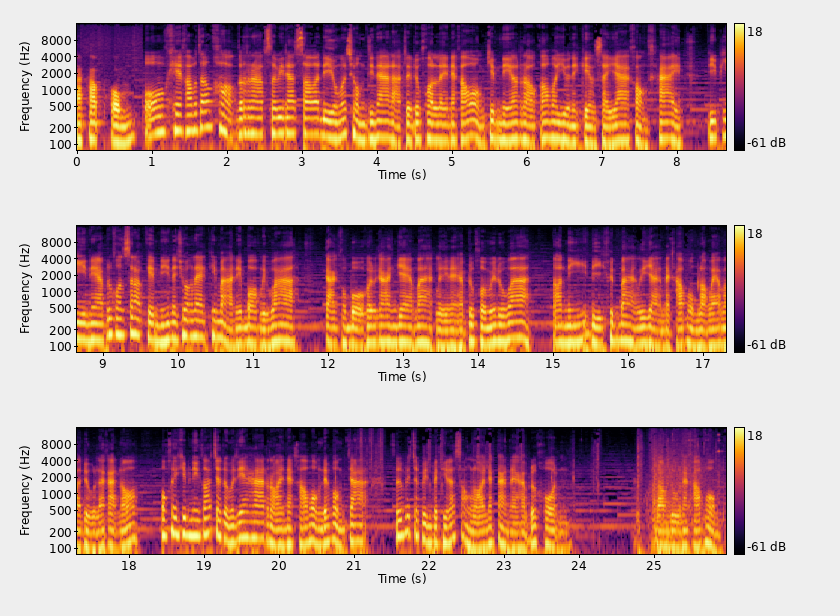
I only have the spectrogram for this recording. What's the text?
นะครับผม โอเคครับต้องขอกราบสวัสดีสวัสดีคุณผู้ชมที่น่ารักทุกคนเลยนะครับผมคลิปนี้เราก็มาอยู่ในเกมไซย่าของค่าย PP นะครับทุกคนสำหรับเกมนี้ในช่วงแรกที่มาเนี่ยบอกเลยว่าการคอมโบค่อนข้างแย่มากเลยนะครับทุกคนไม่รู้ว่าตอนนี้ดีขึ้นบ้างหรือยังนะครับ ผมลองแวะมาดูแล้วกันเนาะ โอเคคลิปนี้ก็จะดูไปที่ 500 นะครับผมเดี๋ยวผมจะซื้อไปจะเป็นไปทีละ 200 แล้วกันนะครับทุกคนลองดูนะครับผมไป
